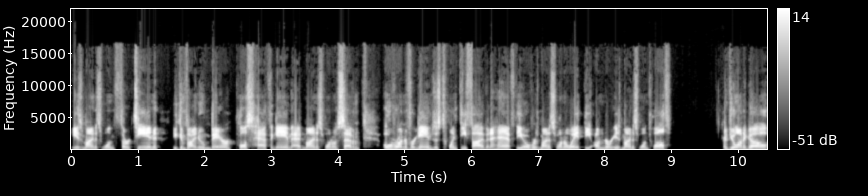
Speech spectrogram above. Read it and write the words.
is minus 113. You can find Humbert plus half a game at minus 107. Over under for games is 25 and a half. The over is minus 108. The under is minus 112. If you want to go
